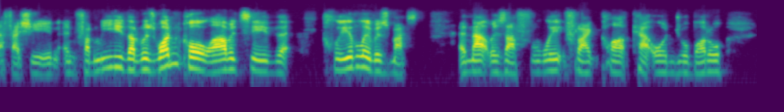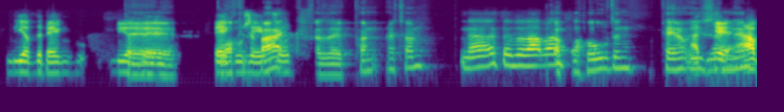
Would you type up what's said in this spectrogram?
officiating. And for me, there was one call I would say that clearly was missed, and that was a late Frank Clark hit on Joe Burrow near the Beng- near The the block in Bengals the back zone. for the punt return. No, I don't know that one. couple of holding penalties. in yeah, there. I,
